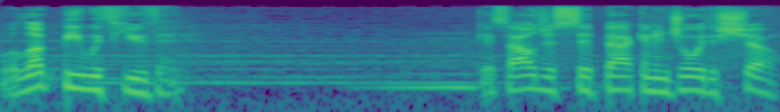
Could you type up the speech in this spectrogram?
Well, luck be with you then. Guess I'll just sit back and enjoy the show.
